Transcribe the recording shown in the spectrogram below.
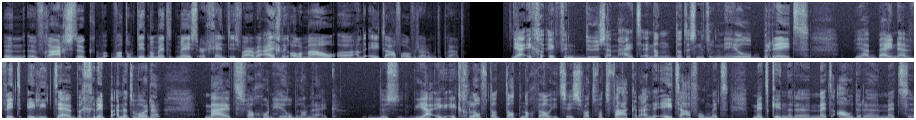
een, een vraagstuk wat op dit moment het meest urgent is. Waar we eigenlijk allemaal aan de eettafel over zouden moeten praten? Ja, ik, ik vind duurzaamheid. En dan, dat is natuurlijk een heel breed ja, bijna wit elitair begrip aan het worden. Maar het is wel gewoon heel belangrijk. Dus ja, ik, ik geloof dat dat nog wel iets is wat, wat vaker aan de eettafel met, met kinderen, met ouderen, met,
